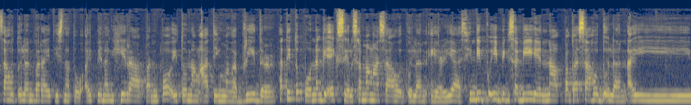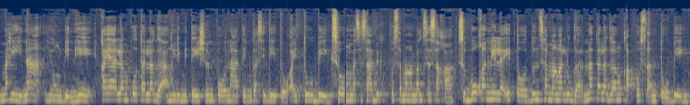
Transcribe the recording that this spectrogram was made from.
sahod ulan varieties na to ay pinaghirapan po ito ng ating mga breeder. At ito po nag excel sa mga sahod ulan areas. Hindi po ibig sabihin na pagkasahod ulan ay mahina yung binhi. Kaya lang po talaga ang limitation po natin kasi dito ay tubig. So masasabi ko po sa mga magsasaka, subukan nila ito dun sa mga lugar na talagang kapos ang tubig.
